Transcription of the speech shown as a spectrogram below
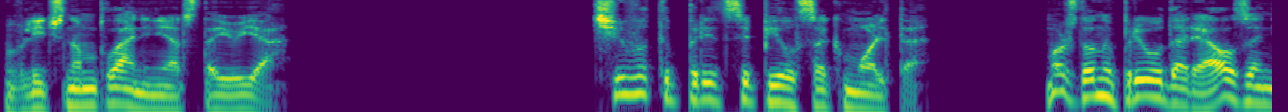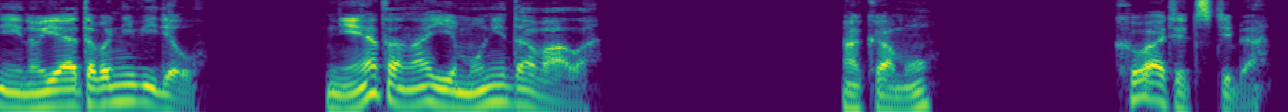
В личном плане не отстаю я. Чего ты прицепился к Мольта? Может, он и приударял за ней, но я этого не видел. Нет, она ему не давала. А кому? Хватит с тебя.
